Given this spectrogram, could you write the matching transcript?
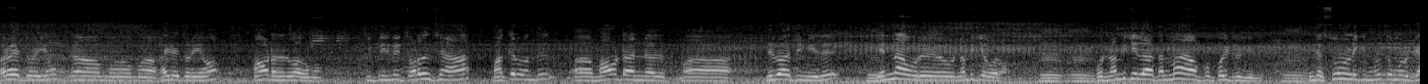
வருவாய்த்துறையும் ஹைவே துறையும் மாவட்ட நிர்வாகமும். இப்போ இது தொடர்ந்துச்சுன்னா மக்கள் வந்து மாவட்ட நிர்வாகத்தின் மீது என்ன ஒரு நம்பிக்கை வரும்? ஒரு நம்பிக்கை இல்லாத தன்மை போயிட்டு இருக்குது இந்த சூழ்நிலைக்கு முழுக்க முழுக்க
